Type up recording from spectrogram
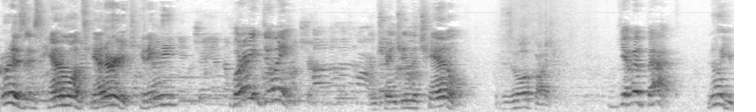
What is this, Hannah Montana? Are you kidding me? Changing the channel. What does it look like? Give it back. No, you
